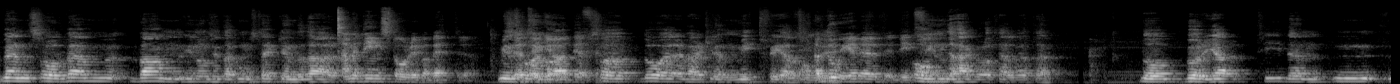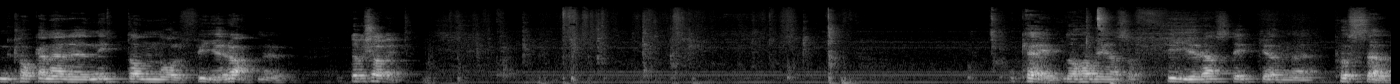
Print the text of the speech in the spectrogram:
Men så vem vann inom citationstecken det där? Ja, men din story var bättre. Min så story var, det, så då är det verkligen mitt fel om, ja, då är det ditt om fel. det här går åt helvete. Då börjar tiden, klockan är 19.04 nu. Då kör vi. Okej, då har vi alltså fyra stycken eh, pussel.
